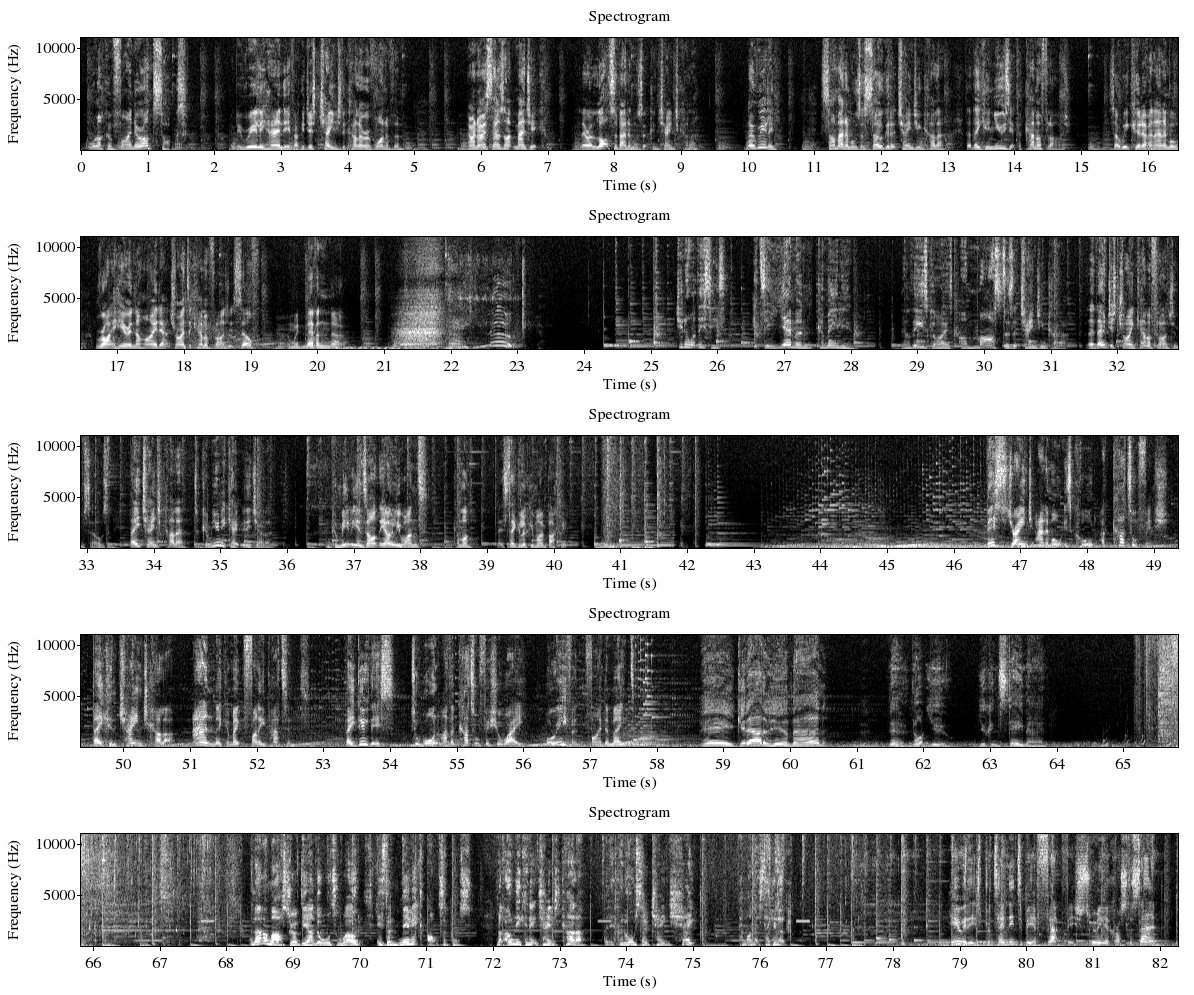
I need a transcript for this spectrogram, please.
But all I can find are odd socks. It'd be really handy if I could just change the colour of one of them. Now I know it sounds like magic, but there are lots of animals that can change colour. No, really. Some animals are so good at changing colour that they can use it for camouflage. So we could have an animal right here in the hideout trying to camouflage itself, and we'd never know. You know what this is? It's a Yemen chameleon. Now, these guys are masters at changing colour. But they don't just try and camouflage themselves, they change colour to communicate with each other. And chameleons aren't the only ones. Come on, let's take a look in my bucket. This strange animal is called a cuttlefish. They can change colour and they can make funny patterns. They do this to warn other cuttlefish away or even find a mate. Hey, get out of here, man. No, not you. You can stay, man. Another master of the underwater world is the mimic octopus. Not only can it change colour, but it can also change shape. Come on, let's take a look. Here it is pretending to be a flatfish swimming across the sand.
